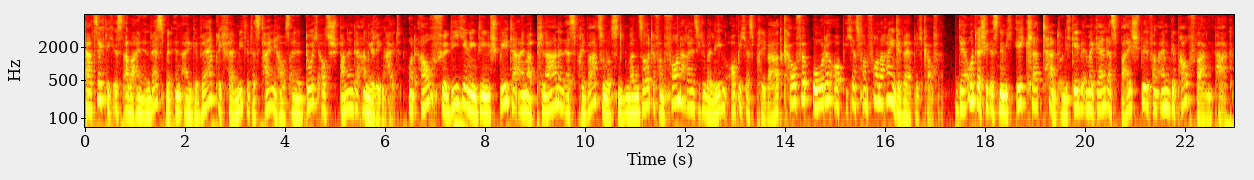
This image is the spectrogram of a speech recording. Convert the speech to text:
Tatsächlich ist aber ein Investment in ein gewerblich vermietetes Tiny House eine durchaus spannende Angelegenheit. Und auch für diejenigen, die später einmal planen, es privat zu nutzen, man sollte von vornherein sich überlegen, ob ich es privat kaufe oder ob ich es von vornherein gewerblich kaufe. Der Unterschied ist nämlich eklatant und ich gebe immer gern das Beispiel von einem Gebrauchtwagenpark.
